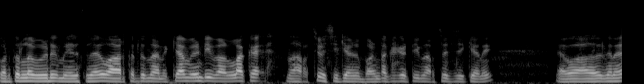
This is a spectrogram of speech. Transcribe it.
പുറത്തുള്ള വീട് മെയിൻസിലേക്ക് വാർത്തിട്ട് നനയ്ക്കാൻ വേണ്ടി വെള്ളമൊക്കെ നിറച്ച് വെച്ചിരിക്കുകയാണ്. ബണ്ടൊക്കെ കെട്ടി നിറച്ച് വെച്ചിരിക്കുകയാണ്. അപ്പോൾ അതിങ്ങനെ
